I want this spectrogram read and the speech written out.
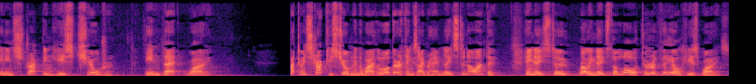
in instructing his children in that way. But to instruct his children in the way of the Lord, there are things Abraham needs to know, aren't there? He needs to, well, he needs the Lord to reveal his ways.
